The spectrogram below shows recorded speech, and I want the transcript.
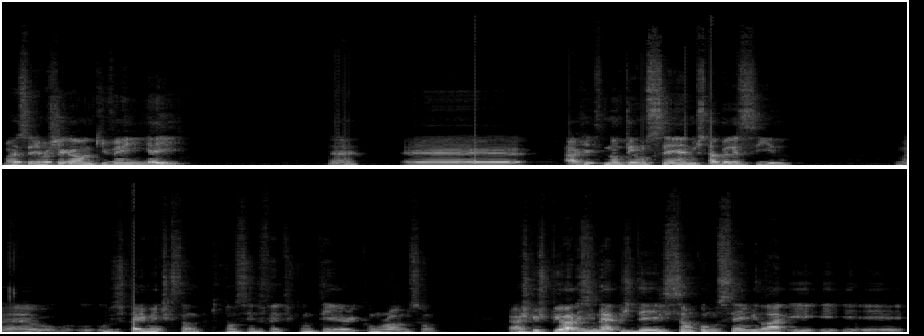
Mas, ou seja, vai chegar ano que vem e aí? Né? É... A gente não tem um SEM estabelecido. Né? Os experimentos que, que estão sendo feitos com o Taylor e com o Robinson. Acho que os piores snaps deles são como SEM lá e, e,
